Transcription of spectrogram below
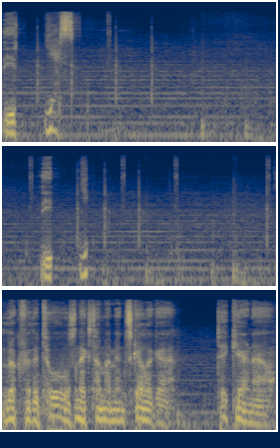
These... Yes. For the tools next time I'm in Skellige. Take care now.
